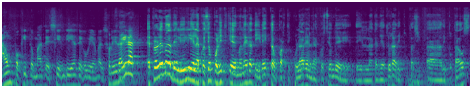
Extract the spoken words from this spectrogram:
a un poquito más de 100 días de gobierno de solidaridad. El problema de Lili en la cuestión política y de manera directa o particular en la cuestión de, la candidatura a, diputados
